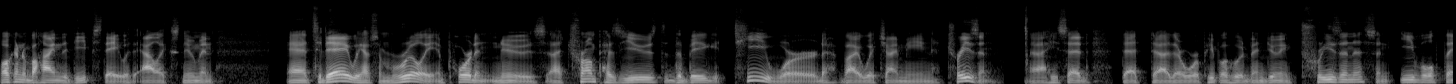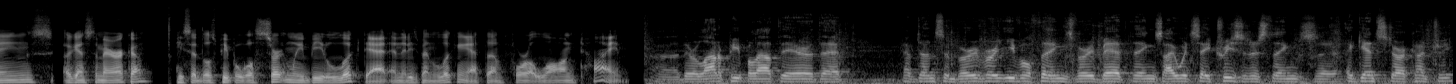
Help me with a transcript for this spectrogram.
Welcome to Behind the Deep State with Alex Newman. And today we have some really important news. Uh, Trump has used the big T word, by which I mean treason. Uh, he said that uh, there were people who had been doing treasonous and evil things against America. He said those people will certainly be looked at and that he's been looking at them for a long time. Uh, there are a lot of people out there that have done some very, very evil things, very bad things, I would say treasonous things uh, against our country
